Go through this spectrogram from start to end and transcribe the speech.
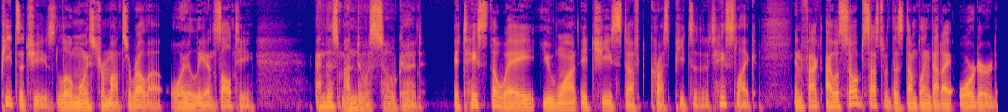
pizza cheese, low moisture mozzarella, oily and salty. And this mandu was so good. It tastes the way you want a cheese stuffed crust pizza to taste like. In fact, I was so obsessed with this dumpling that I ordered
